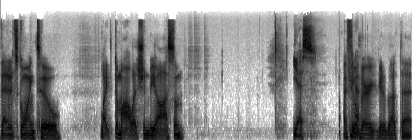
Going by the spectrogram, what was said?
that it's going to like demolish and be awesome. Yes, I feel Yeah. very good about that.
